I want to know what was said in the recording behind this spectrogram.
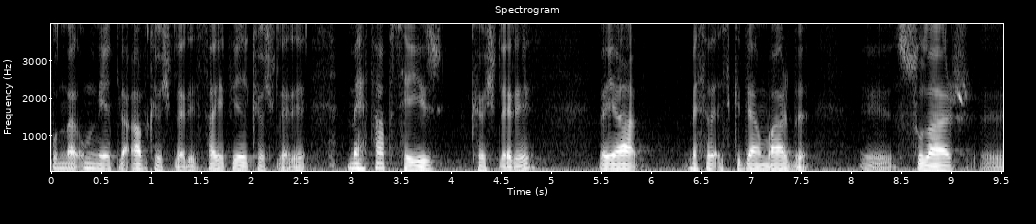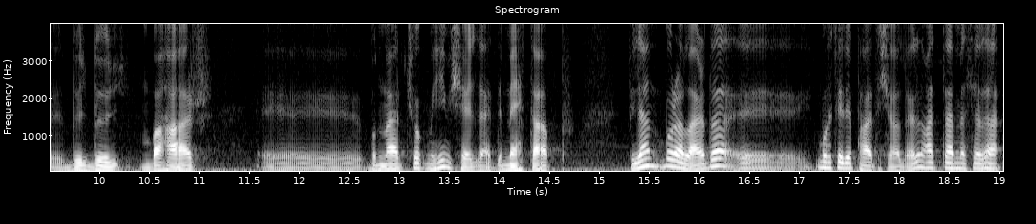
Bunlar umumiyetle av köşkleri, sayfiye köşkleri, mehtap seyir köşkleri veya mesela eskiden vardı e, sular, e, bülbül, bahar e, bunlar çok mühim şeylerdi. Mehtap filan buralarda e, muhtelif padişahların hatta mesela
